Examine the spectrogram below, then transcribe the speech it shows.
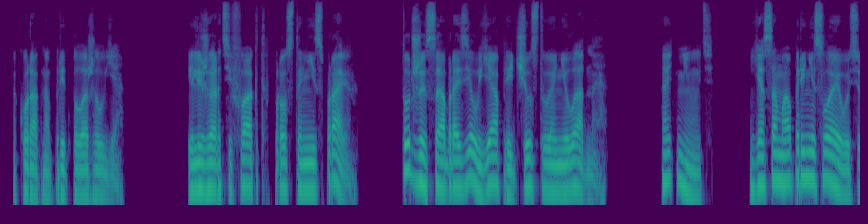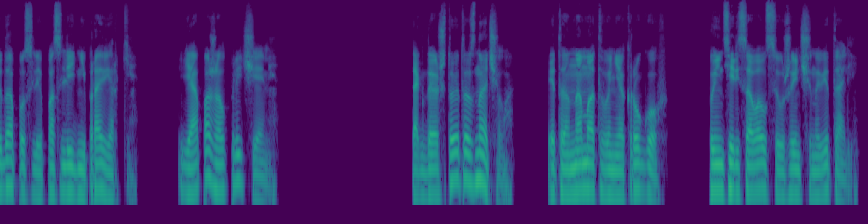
— аккуратно предположил я. «Или же артефакт просто неисправен?» Тут же сообразил я, предчувствуя неладное. «Отнюдь. Я сама принесла его сюда после последней проверки». Я пожал плечами. «Тогда что это значило? Это наматывание кругов?» — поинтересовался у женщины Виталий.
